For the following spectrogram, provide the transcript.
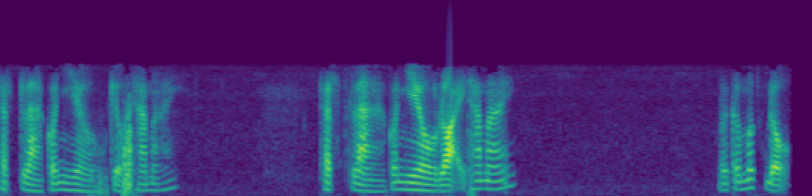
thật là có nhiều kiểu tham ái Thật là có nhiều loại tham ái với các mức độ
